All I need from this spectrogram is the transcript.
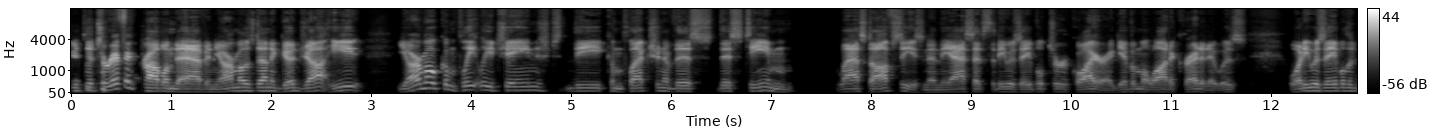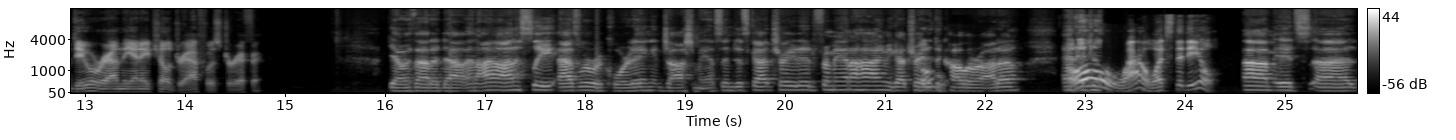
It's a terrific problem to have, and Jarmo's done a good job. He Jarmo completely changed the complexion of this this team last offseason and the assets that he was able to require. I give him a lot of credit. It was what he was able to do around the NHL draft was terrific. Yeah, without a doubt. And I honestly, as we're recording, Josh Manson just got traded from Anaheim. He got traded to Oh. Colorado. And oh just, wow, what's the deal? um, it's uh,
